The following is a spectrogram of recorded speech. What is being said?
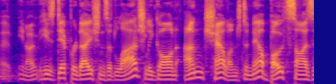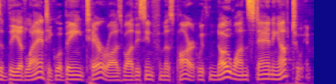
Uh, you know, his depredations had largely gone unchallenged, and now both sides of the Atlantic were being terrorized by this infamous pirate with no one standing up to him.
